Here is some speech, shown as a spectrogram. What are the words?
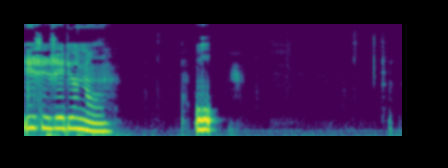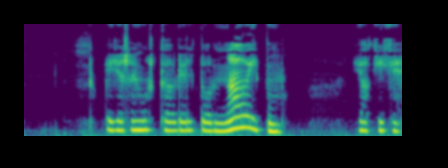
¿Es en serio? No. ¡Oh! Que ya sabemos que abre el tornado y ¡pum! ¿Y aquí qué?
